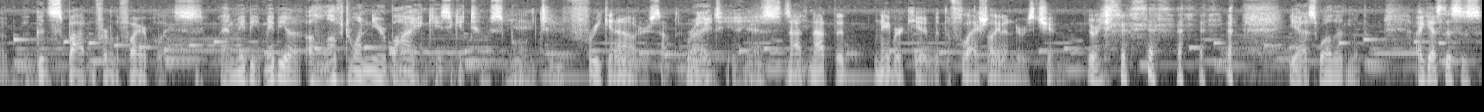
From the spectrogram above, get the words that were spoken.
a, a good spot in front of the fireplace. and maybe maybe a, a loved one nearby in case you get too Yeah, spooked. you freaking out or something. Right. Yeah. Yes. just- Not not the neighbor kid with the flashlight under his chin. yes. Well, then, I guess this is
